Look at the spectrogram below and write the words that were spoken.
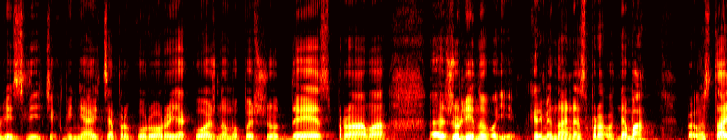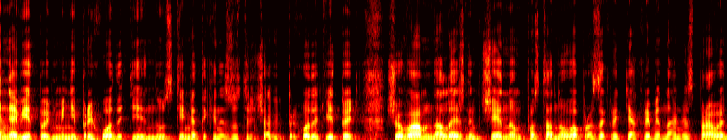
управлінь слідчих, міняються прокурори. Я кожному пишу, де справа е, Жулінової, кримінальна справа. Нема. Остання відповідь мені приходить, і ну з ким я таки не зустрічав. Приходить відповідь, що вам належним чином постанова про закриття кримінальної справи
